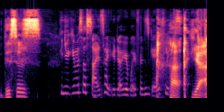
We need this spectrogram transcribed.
this is Can you give us a sign so you know your boyfriend's gay, please? uh, yeah,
